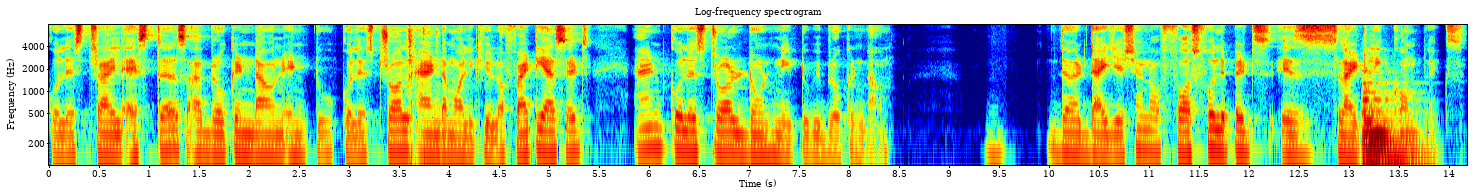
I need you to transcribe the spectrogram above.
Cholesterol esters are broken down into cholesterol and a molecule of fatty acids and cholesterol don't need to be broken down. The digestion of phospholipids is slightly complex.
